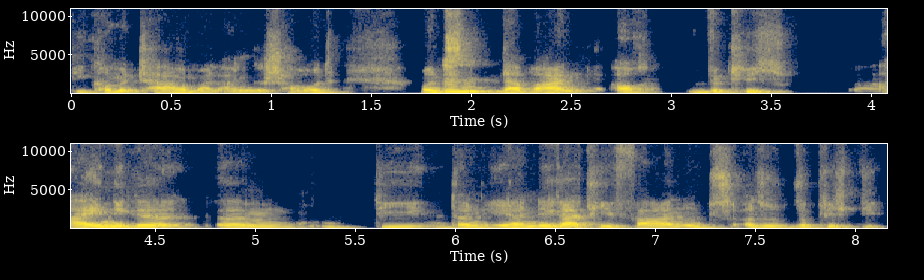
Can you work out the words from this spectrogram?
die Kommentare mal angeschaut. Und mhm. da waren auch wirklich einige, ähm, die dann eher negativ waren und also wirklich die,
